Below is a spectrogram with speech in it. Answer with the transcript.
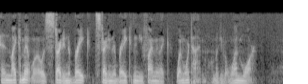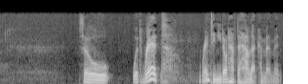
And my commitment was starting to break, starting to break, and then you finally like, one more time. I'm to give it one more. So with rent, renting, you don't have to have that commitment.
